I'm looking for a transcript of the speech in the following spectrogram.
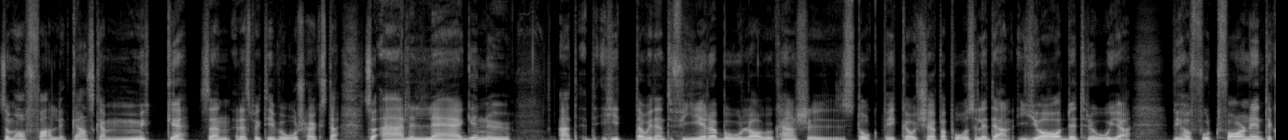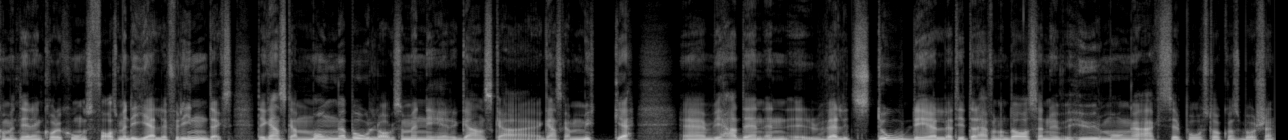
som har fallit ganska mycket sedan respektive årshögsta. Så är det läge nu att hitta och identifiera bolag och kanske stockpicka och köpa på sig lite grann? Ja, det tror jag. Vi har fortfarande inte kommit ner i en korrektionsfas, men det gäller för index. Det är ganska många bolag som är ner ganska, ganska mycket. Eh, vi hade en, en, eh, väldigt stor del, jag tittade här för någon dag sedan nu, hur många aktier på Stockholmsbörsen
